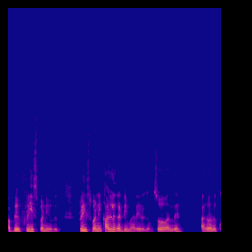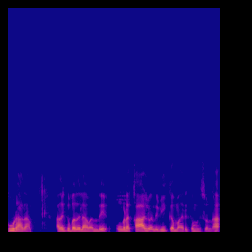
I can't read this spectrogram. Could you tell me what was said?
அப்படியே ஃப்ரீஸ் பண்ணி விடுது. ஃப்ரீஸ் பண்ணி கல் கட்டி மாதிரி இருக்கும். ஸோ வந்து அது வந்து கூடாதான் அதுக்கு பதிலாக வந்து உங்களோட கால் வந்து வீக்கமாக இருக்கும்னு சொன்னால்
